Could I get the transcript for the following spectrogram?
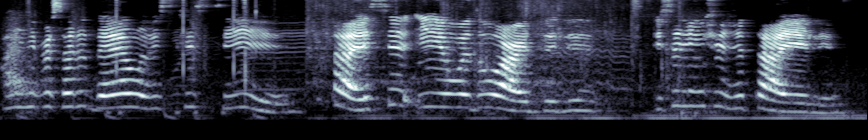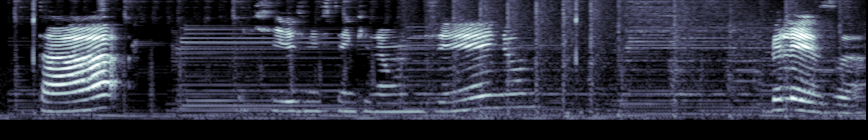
Ai, aniversário dela, eu esqueci. Tá, esse e o Eduardo, ele... E se a gente editar ele? Tá, aqui a gente tem que dar um gênio. Beleza.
